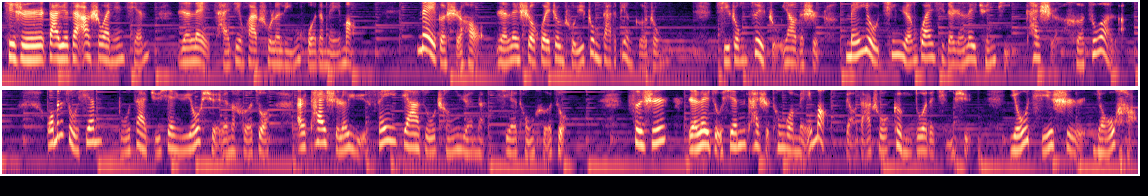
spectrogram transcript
其实，大约在二十万年前，人类才进化出了灵活的眉毛。那个时候，人类社会正处于重大的变革中，其中最主要的是，没有亲缘关系的人类群体开始合作了。我们的祖先不再局限于有血缘的合作，而开始了与非家族成员的协同合作。此时，人类祖先开始通过眉毛表达出更多的情绪，尤其是友好。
